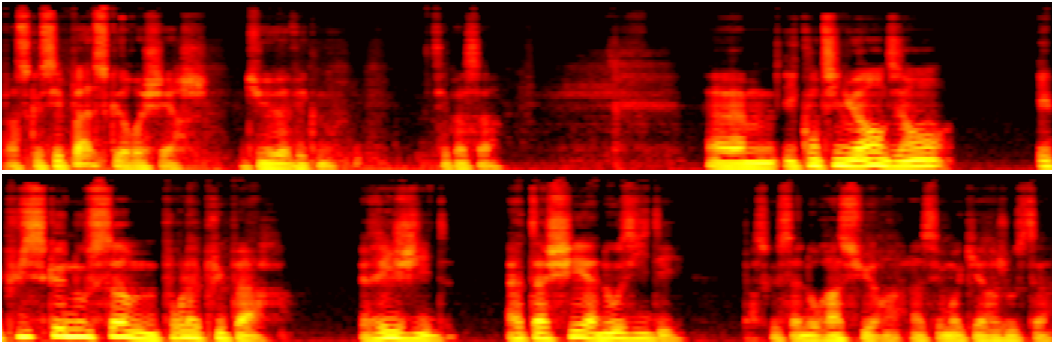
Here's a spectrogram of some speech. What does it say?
Parce que c'est pas ce que recherche Dieu avec nous. C'est pas ça. Euh, il continua en disant Et puisque nous sommes, pour la plupart, rigides, attachés à nos idées, parce que ça nous rassure, hein, là c'est moi qui rajoute ça,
